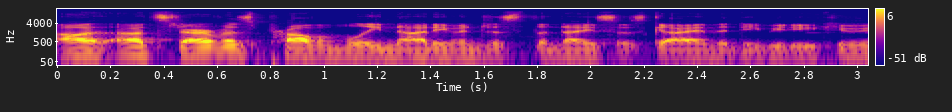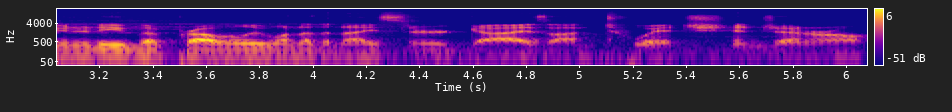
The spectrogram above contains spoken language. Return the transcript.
Otzdarva is probably not even just the nicest guy in the DBD community, but probably one of the nicer guys on Twitch in general.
